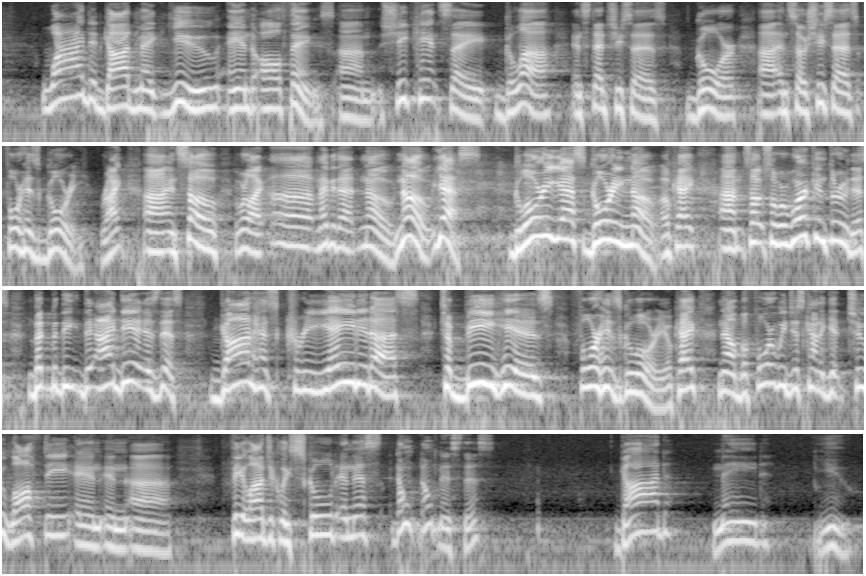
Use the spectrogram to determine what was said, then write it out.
why did God make you and all things? Um, she can't say gla, instead she says gore. Uh, and so she says for his gory, right? Uh, and so we're like, uh, maybe that, no, no, yes. Glory, yes. Gory, no. Okay? Um, so, so we're working through this. But, but the, the idea is this God has created us to be His for His glory. Okay? Now, before we just kind of get too lofty and, and uh, theologically schooled in this, don't, don't miss this. God made you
